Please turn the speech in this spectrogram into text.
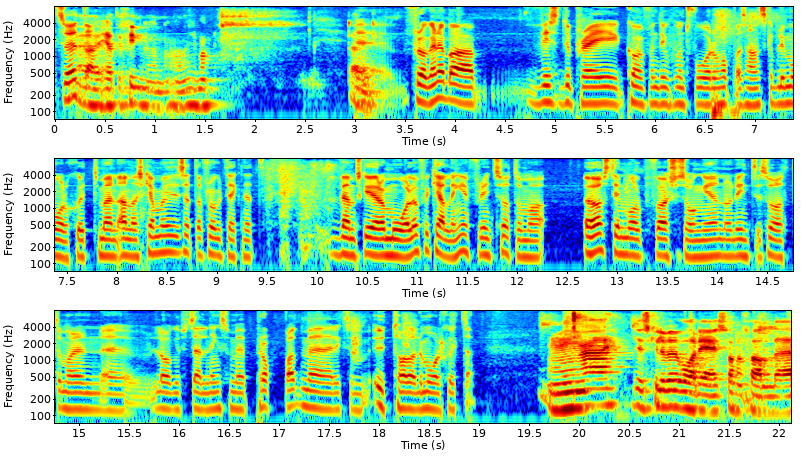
Så heter han. äh, Heter finnen, ja, uh, Frågan är bara Visst Duprey kommer från division 2 och de hoppas han ska bli målskytt Men annars kan man ju sätta frågetecknet Vem ska göra målen för Kallinge? För det är inte så att de har öst in mål på försäsongen och det är inte så att de har en eh, laguppställning som är proppad med liksom, uttalade målskyttar. Mm, nej, det skulle väl vara det i sådana fall. Eh,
